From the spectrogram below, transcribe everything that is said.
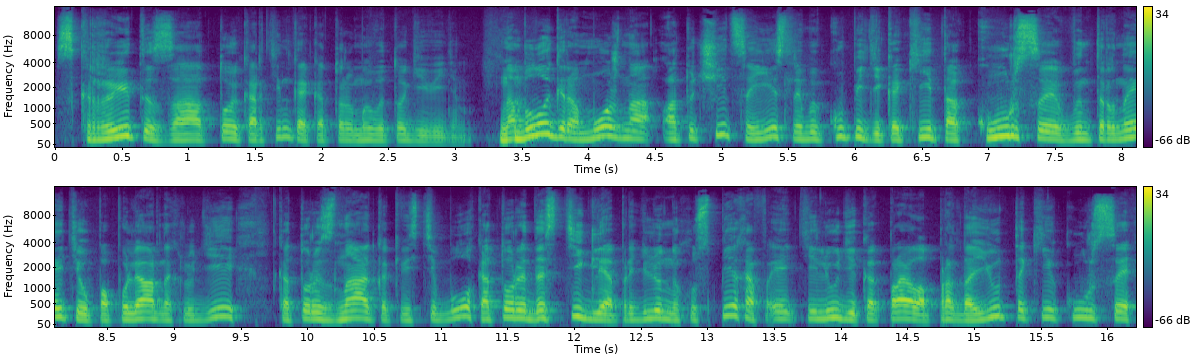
скрыты за той картинкой, которую мы в итоге видим. На блогера можно отучиться, если вы купите какие-то курсы в интернете у популярных людей, которые знают, как вести блог, которые достигли определенных успехов. Эти люди, как правило, продают такие курсы.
